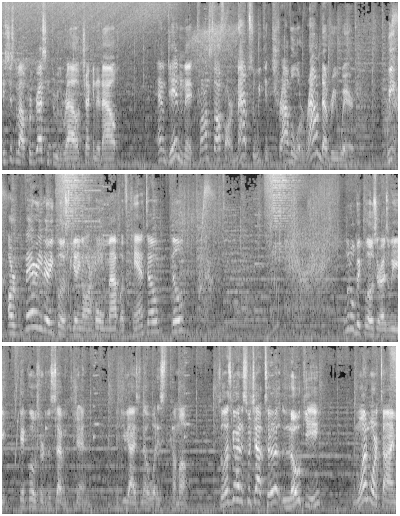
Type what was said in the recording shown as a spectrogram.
It's just about progressing through the route, checking it out, and getting it crossed off our map so we can travel around everywhere. We are very, very close to getting our whole map of Kanto filled. A little bit closer as we get closer to the 7th gen, if you guys know what is to come up. So let's go ahead and switch out to Loki one more time.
